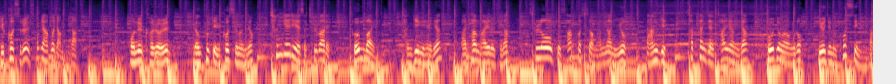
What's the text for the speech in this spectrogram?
1코스를 소개하고자 합니다. 오늘 걸을 명품길 1코스는요 청계리에서 출발해 범바위, 장기미 해변, 말판바위를 지나 슬로우길 4코스와 만난 이후 난길, 사편제 촬영장, 도정항으로 이어지는 코스입니다.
